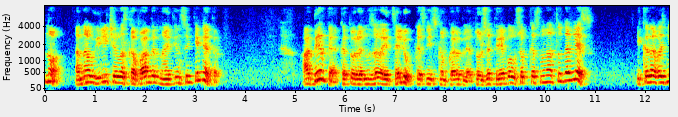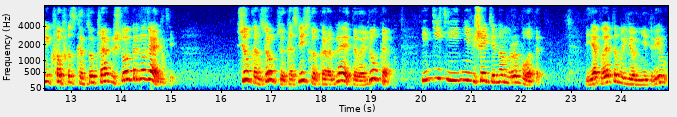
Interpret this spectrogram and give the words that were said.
Но она увеличила скафандр на 1 сантиметр. А дырка, которая называется люк в космическом корабле, тоже требовал, чтобы космонавт туда влез. И когда возник вопрос конструктора, что вы предлагаете? Всю конструкцию космического корабля, этого люка, идите и не мешайте нам работать. Я поэтому ее внедрил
